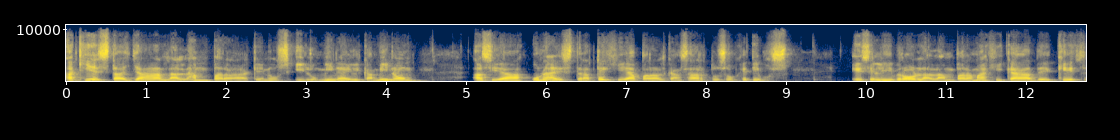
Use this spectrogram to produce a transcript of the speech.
Aquí está ya la lámpara que nos ilumina el camino hacia una estrategia para alcanzar tus objetivos. Es el libro La lámpara mágica de Keith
